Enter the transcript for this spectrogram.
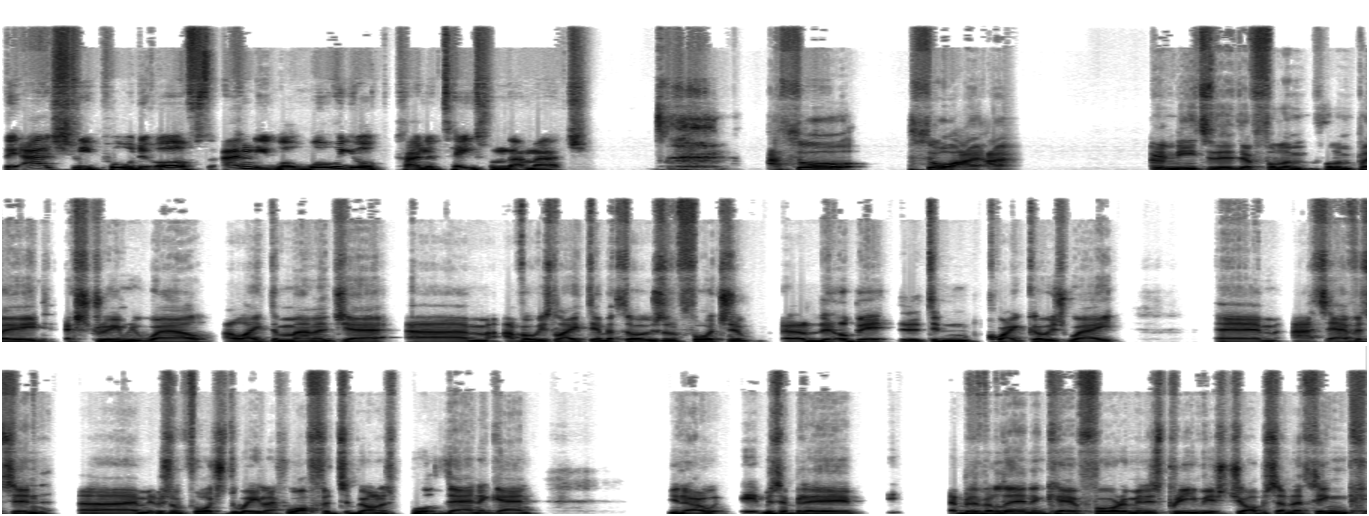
they actually pulled it off. So Andy, what, what were your kind of takes from that match? I thought, thought I, I needed the Fulham Fulham played extremely well. I like the manager. Um, I've always liked him. I thought it was unfortunate a little bit that it didn't quite go his way um, at Everton. Um, it was unfortunate the way he left Watford, to be honest. But then again, you know, it was a bit of a bit of a learning curve for him in his previous jobs, and I think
